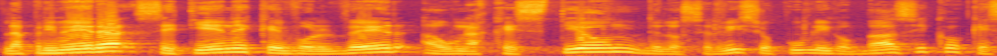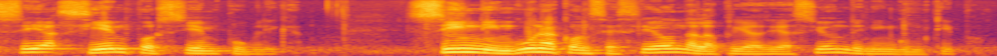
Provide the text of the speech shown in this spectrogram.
La primera, se tiene que volver a una gestión de los servicios públicos básicos que sea 100% pública, sin ninguna concesión a la privatización de ningún tipo.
